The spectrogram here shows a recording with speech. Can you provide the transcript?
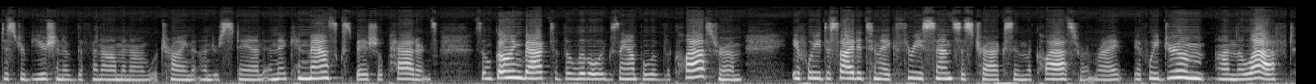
distribution of the phenomenon we're trying to understand, and they can mask spatial patterns. So going back to the little example of the classroom, if we decided to make three census tracts in the classroom, right, if we drew them on the left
